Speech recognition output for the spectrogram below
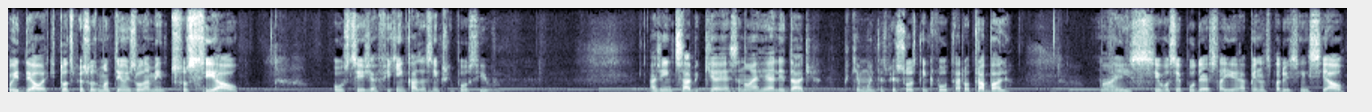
o ideal é que todas as pessoas mantenham o isolamento social, ou seja, fiquem em casa sempre que possível. A gente sabe que essa não é realidade, porque muitas pessoas têm que voltar ao trabalho. Mas se você puder sair apenas para o essencial,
